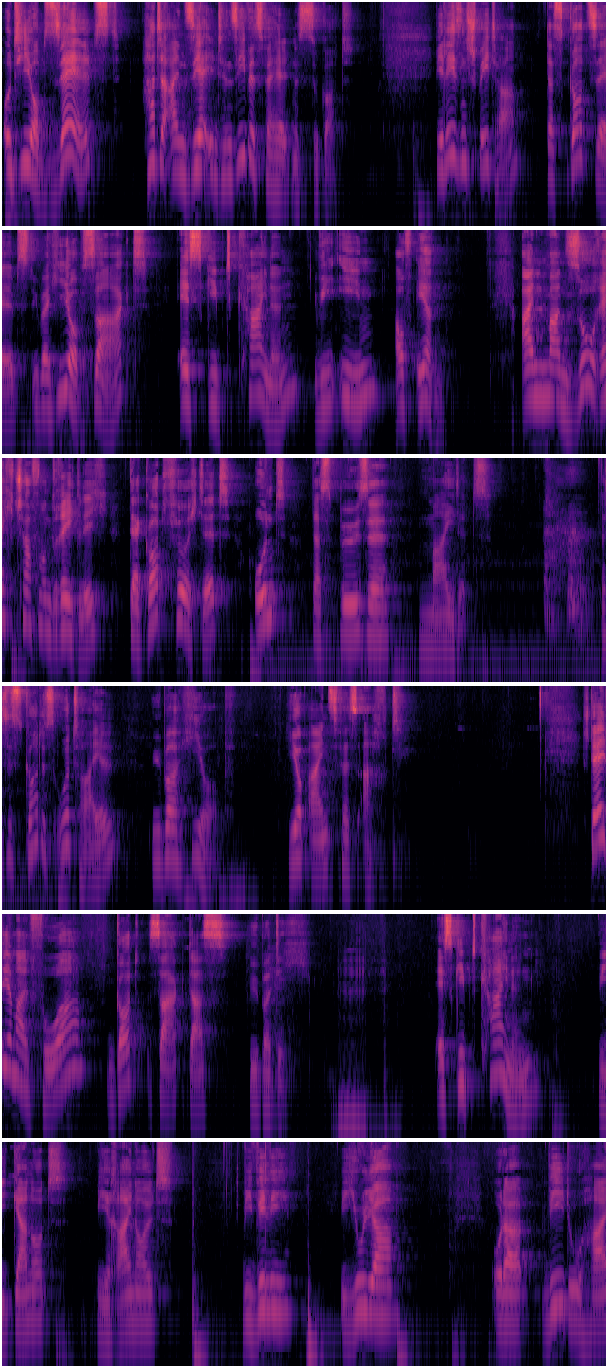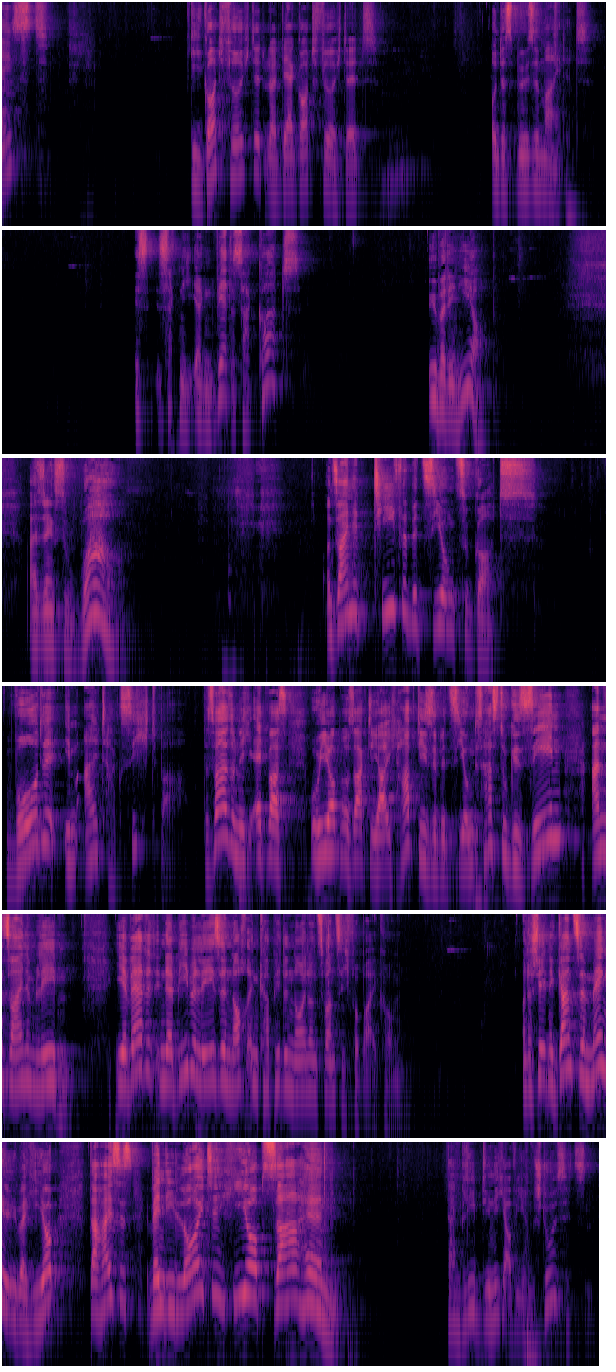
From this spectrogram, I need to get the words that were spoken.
Und Hiob selbst hatte ein sehr intensives Verhältnis zu Gott. Wir lesen später, dass Gott selbst über Hiob sagt, es gibt keinen wie ihn auf Erden. Einen Mann so rechtschaffen und redlich, der Gott fürchtet und das Böse meidet. Das ist Gottes Urteil über Hiob. Hiob 1, Vers 8. Stell dir mal vor, Gott sagt das über dich. Es gibt keinen wie Gernot, wie Reinhold, wie Willi, wie Julia oder wie du heißt, die Gott fürchtet oder der Gott fürchtet und das Böse meidet. Es sagt nicht irgendwer, das sagt Gott über den Hiob. Also denkst du, wow. Und seine tiefe Beziehung zu Gott wurde im Alltag sichtbar. Das war also nicht etwas, wo Hiob nur sagte, ja, ich habe diese Beziehung. Das hast du gesehen an seinem Leben. Ihr werdet in der Bibellese noch in Kapitel 29 vorbeikommen. Und da steht eine ganze Menge über Hiob. Da heißt es, wenn die Leute Hiob sahen, dann blieben die nicht auf ihrem Stuhl sitzen.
